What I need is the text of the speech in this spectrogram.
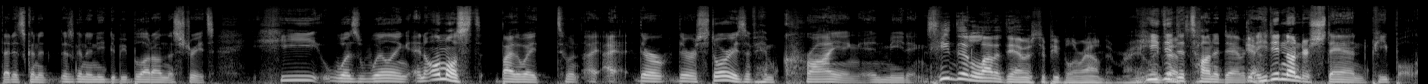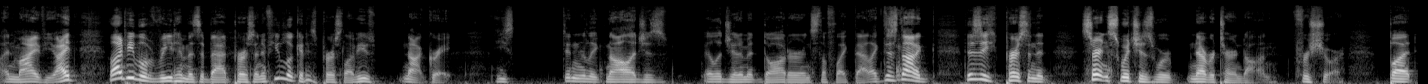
that it's going to there's going to need to be blood on the streets. He was willing, and almost, by the way, to an, I, I, there are, there are stories of him crying in meetings. He did a lot of damage to people around him, right? He Like did a ton of damage. yeah. He didn't understand people, in my view. I, a lot of people read him as a bad person. If you look at his personal life, he was not great. He didn't really acknowledge his illegitimate daughter and stuff like that. Like this is not a this is a person that certain switches were never turned on for sure, but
